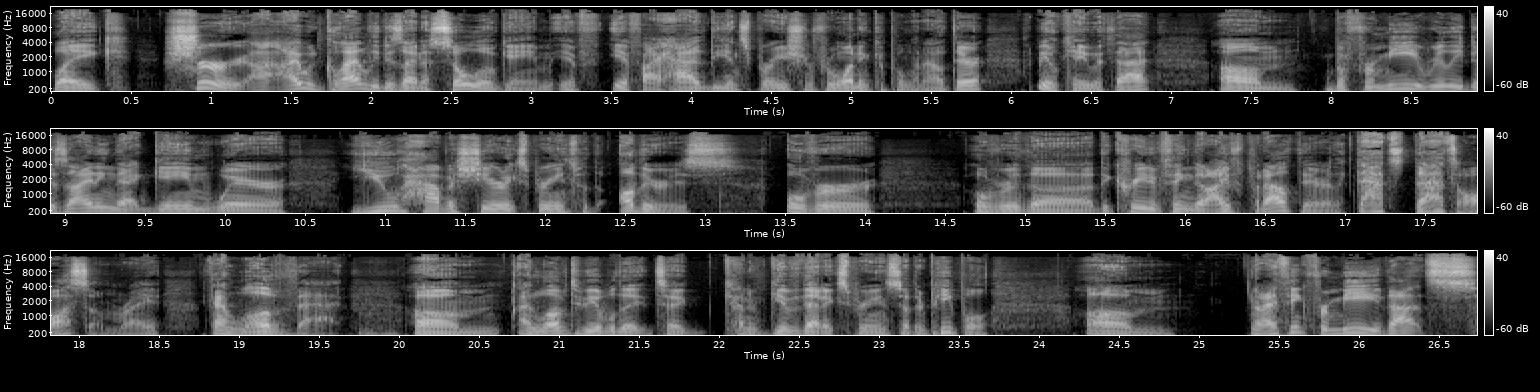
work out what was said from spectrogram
Like sure, I, I would gladly design a solo game if if I had the inspiration for one and could put one out there. I'd be okay with that. Um, but for me, really designing that game where you have a shared experience with others over over the the creative thing that I've put out there, like that's that's awesome, right? Like I love that. Um, I love to be able to to kind of give that experience to other people. Um, and I think for me, that's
